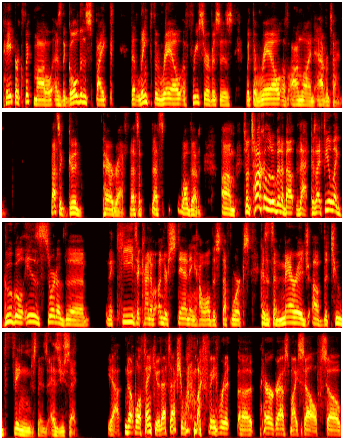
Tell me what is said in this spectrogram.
pay per click model as the golden spike that linked the rail of free services with the rail of online advertising. That's a good paragraph. That's a that's well done. Um, so talk a little bit about that because I feel like Google is sort of the the key to kind of understanding how all this stuff works because it's a marriage of the two things as, as you say. Yeah. No. Well, thank you. That's actually one of my favorite uh, paragraphs myself. So,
